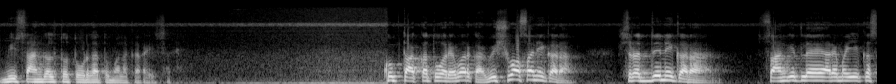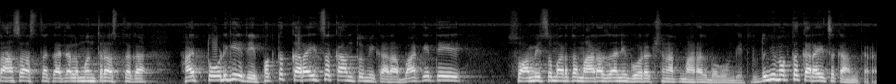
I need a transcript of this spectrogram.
मी सांगल तो तोडगा तुम्हाला करायचा आहे. खूप ताकदवर आहे बरं का. विश्वासाने करा. श्रद्धेने करा. सांगितलं आहे अरे मग हे कसं असं असतं का? त्याला मंत्र असतं का? हा तोडगे ते. फक्त करायचं काम तुम्ही करा. बाकी ते स्वामी समर्थ महाराज आणि गोरक्षनाथ महाराज बघून घेतील. तुम्ही फक्त करायचं काम करा.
